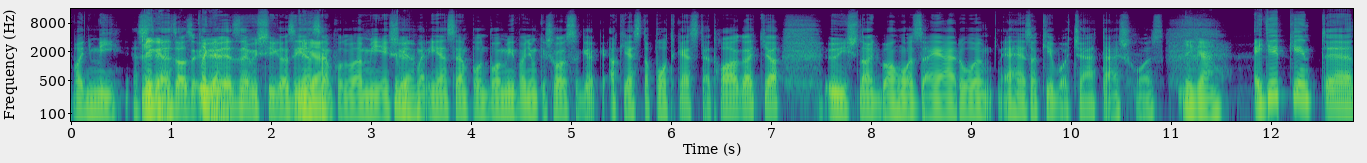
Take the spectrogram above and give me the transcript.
vagy mi. Ez, Igen. ez az Igen. ő, ez nem is igaz ilyen Igen. szempontból mi és Igen. ők, mert ilyen szempontból mi vagyunk, és valószínűleg aki ezt a podcastet hallgatja, ő is nagyban hozzájárul ehhez a kibocsátáshoz. Igen. Egyébként, eh,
